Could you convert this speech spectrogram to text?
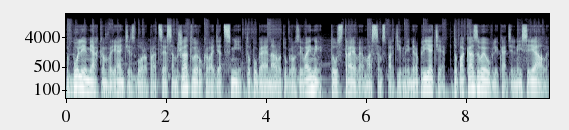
В более мягком варианте сбора процессом жатвы руководят СМИ, то пугая народ угрозой войны, то устраивая массам спортивные мероприятия, то показывая увлекательные сериалы.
